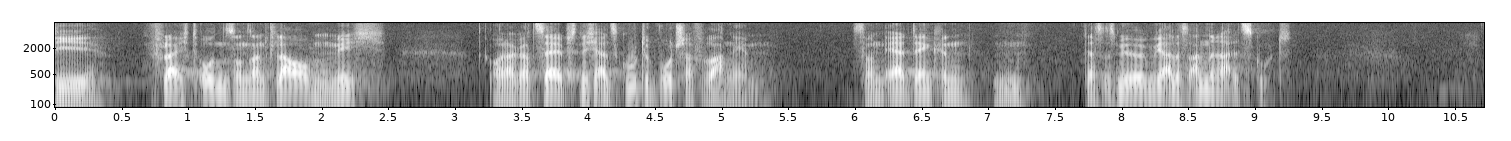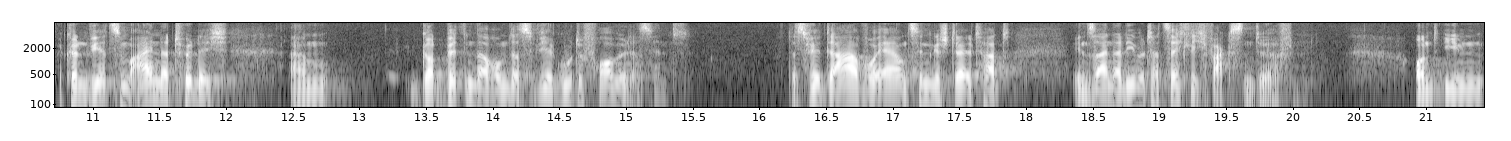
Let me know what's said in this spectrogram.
die vielleicht uns, unseren Glauben, mich oder Gott selbst nicht als gute Botschaft wahrnehmen sondern eher denken, hm, das ist mir irgendwie alles andere als gut. Da können wir zum einen natürlich ähm, Gott bitten darum, dass wir gute Vorbilder sind. Dass wir da, wo er uns hingestellt hat, in seiner Liebe tatsächlich wachsen dürfen. Und ihm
